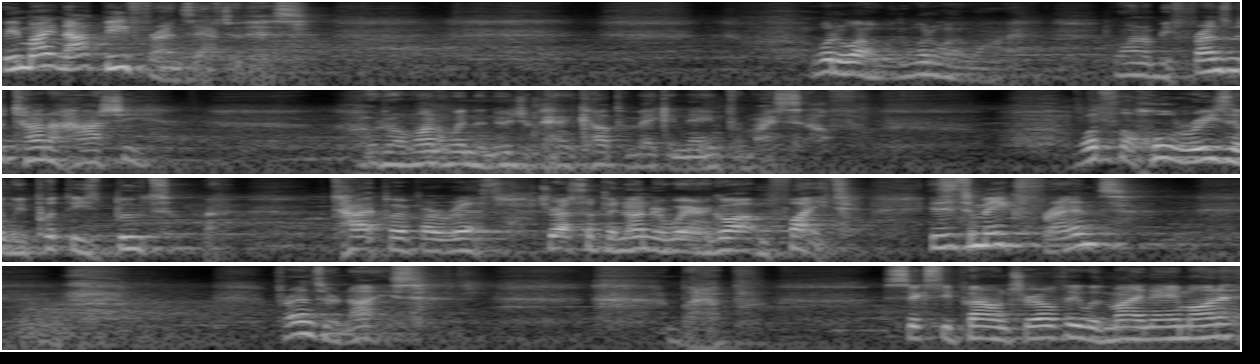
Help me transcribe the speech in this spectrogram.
We might not be friends after this. What do I what do I want? Do I want to be friends with Tanahashi? Or do I want to win the New Japan Cup and make a name for myself? What's the whole reason we put these boots on, tie up our wrists, dress up in underwear, and go out and fight? Is it to make friends? Friends are nice. But a 60 pound trophy with my name on it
